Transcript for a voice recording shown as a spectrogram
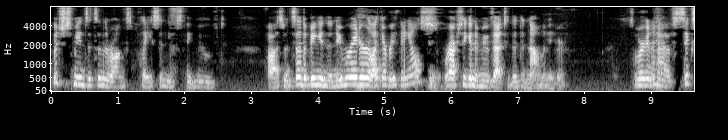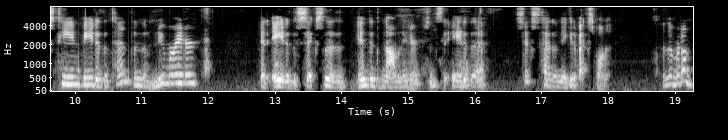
which just means it's in the wrong place and needs to be moved. Uh, so instead of being in the numerator like everything else, we're actually going to move that to the denominator. So we're going to have 16b to the 10th in the numerator, and a to the 6th in the, in the denominator, since the a to the 6th had a negative exponent. And then we're done.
